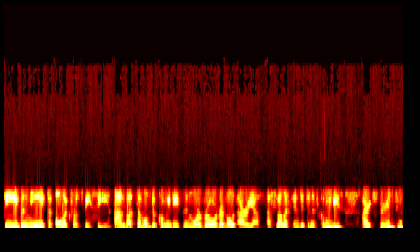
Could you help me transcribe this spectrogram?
see the need all across BC, um, but some of the communities in more rural, remote areas, as well as Indigenous communities, are experiencing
